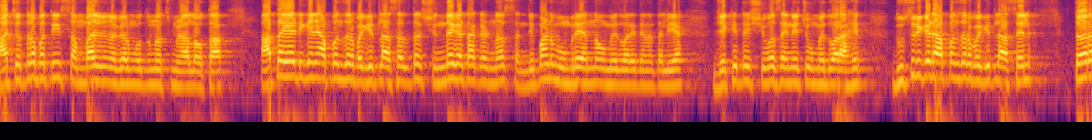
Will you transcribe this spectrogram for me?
हा छत्रपती संभाजीनगरमधूनच मिळाला होता. आता या ठिकाणी आपण जर बघितलं असेल तर शिंदे गटाकडनं संदीपान भुमरे यांना उमेदवारी देण्यात आली आहे जे की ते शिवसेनेचे उमेदवार आहेत. दुसरीकडे आपण जर बघितलं असेल तर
